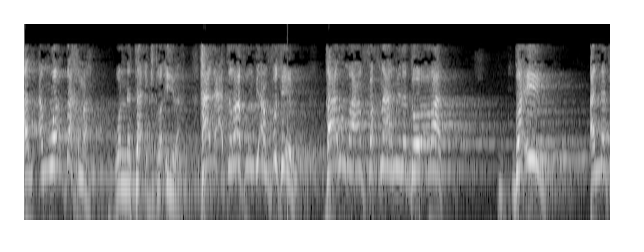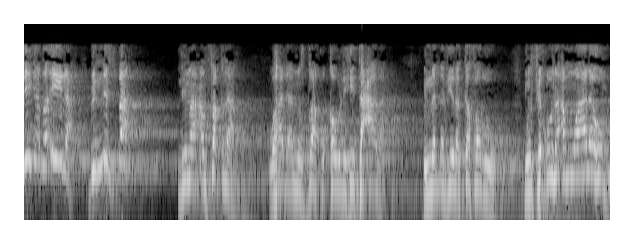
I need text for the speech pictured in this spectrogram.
الأموال ضخمة والنتائج ضئيلة. هذا اعترافهم بأنفسهم. قالوا ما أنفقناه من الدولارات. ضئيل. النتيجة ضئيلة بالنسبة لما أنفقنا وهذا مصداق قوله تعالى إن الذين كفروا ينفقون أموالهم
